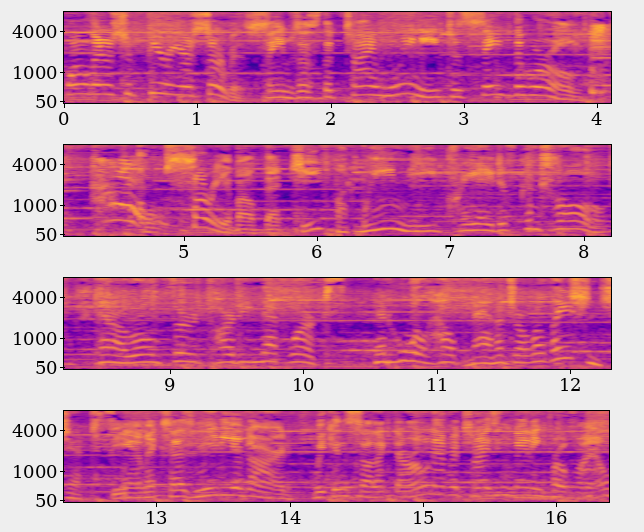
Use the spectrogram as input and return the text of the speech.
while their superior service saves us the time we need to save the world. Oh, sorry about that, Chief. But we need creative control and our own third-party networks. And who will help manage our relationships? DMX has Media Guard. We can select our own advertising banning profile,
